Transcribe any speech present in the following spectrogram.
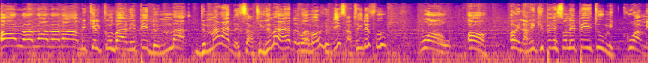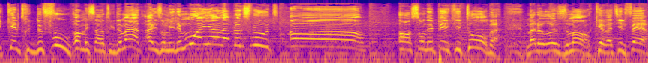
Oh là là là là. Mais quel combat à l'épée de ma... de malade. C'est un truc de malade, vraiment, je le dis, c'est un truc de fou Wow. Oh. Oh, il a récupéré son épée et tout, mais quoi? Mais quel truc de fou! Oh, mais c'est un truc de malade. Ah, ils ont mis les moyens, la Bloxfoot. Oh. Oh, son épée qui tombe. Malheureusement, que va-t-il faire?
